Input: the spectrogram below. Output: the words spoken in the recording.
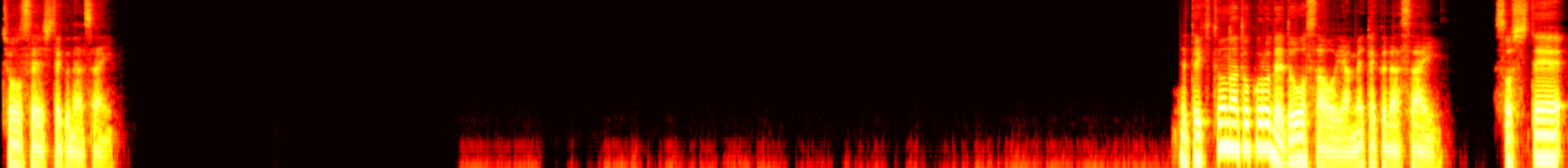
調整してください。で適当なところで動作をやめてください。そして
